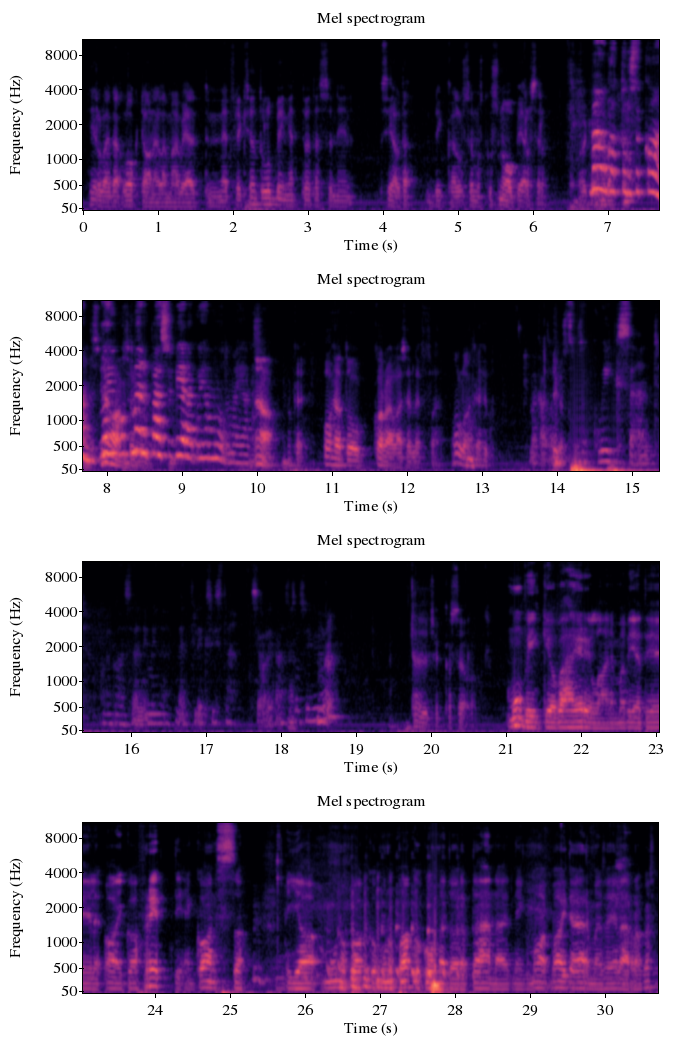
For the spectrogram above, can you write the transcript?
hirveätä lockdown-elämää vietetty, niin Netflix on tullut bingettyä tässä, niin sieltä dikkailu semmoista kuin Snowpiercer. Oikein mä oon kattonut se kans, mä, Joo, mutta mä en päässyt vielä kuin ihan muutama jakso. Joo, okei. Okay. Pohjautuu korealaisen leffaan. Ollut oikein hyvä. Mä katsoin semmoisen Quicksand, olikohan se niminen Netflixistä. Se oli kans tosi hyvä. Okay. Täytyy tsekkaa seuraavaksi. Mun vinkki on vähän erilainen. Mä vietin eilen aikaa Frettien kanssa. Ja mun on pakko, mun on pakko kommentoida tähän näin, että niin mä, mä itse äärimmäisen eläinrakas.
